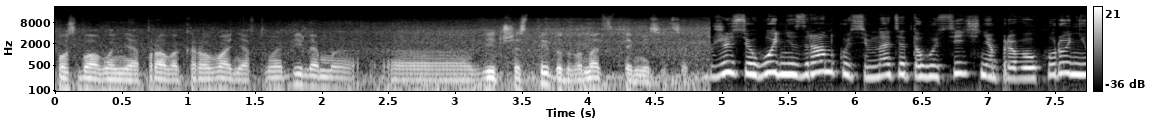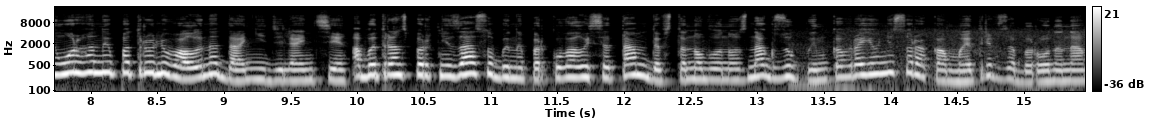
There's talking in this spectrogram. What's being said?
позбавлення права керування автомобілями е, від 6 до 12 місяців. Вже сьогодні зранку, 17 січня, правоохоронні органи патрулювали на даній ділянці, аби транспортні засоби не паркувалися там, де встановлено знак «Зупинка» в районі 40 метрів заборонена.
